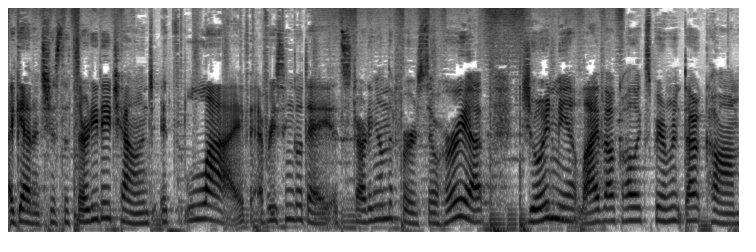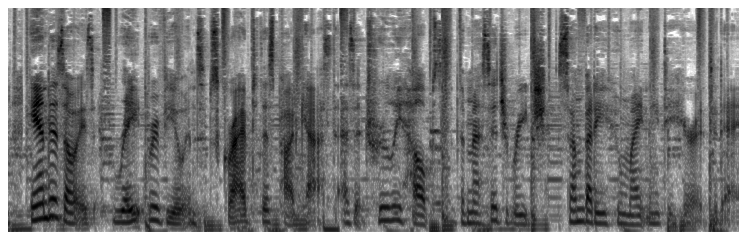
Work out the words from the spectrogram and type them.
Again, it's just a 30 day challenge. It's live every single day. It's starting on the first. So hurry up, join me at livealcoholexperiment.com. And as always, rate, review, and subscribe to this podcast as it truly helps the message reach somebody who might need to hear it today.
